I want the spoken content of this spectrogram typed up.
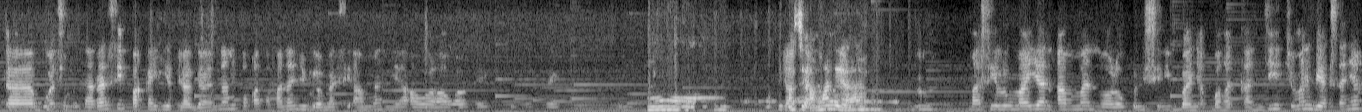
Eh, buat sementara sih pakai hiragana atau katakana juga masih aman ya awal-awal kayak gitu kayak Oh, masih aman ya? Mm, masih lumayan aman walaupun di sini banyak banget kanji. Cuman biasanya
